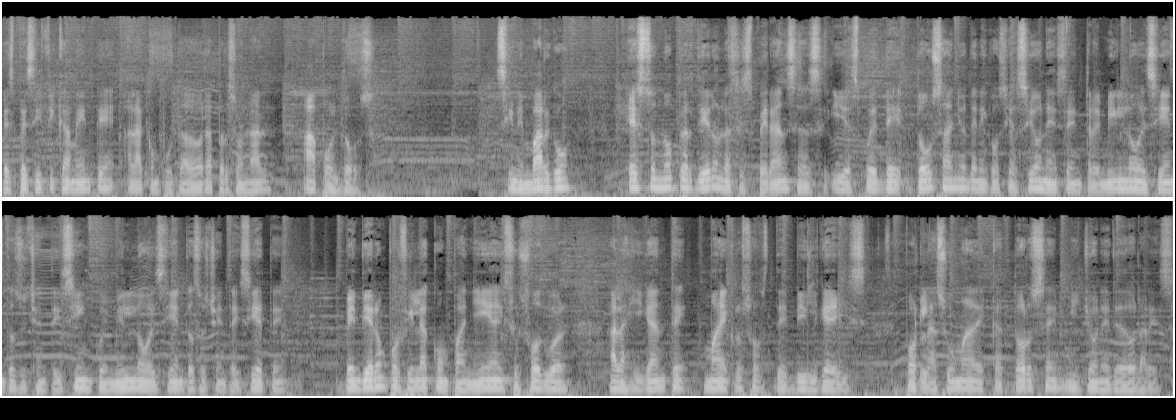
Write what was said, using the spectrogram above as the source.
específicamente a la computadora personal Apple II. Sin embargo, estos no perdieron las esperanzas y después de dos años de negociaciones entre 1985 y 1987, vendieron por fin la compañía y su software a la gigante Microsoft de Bill Gates por la suma de 14 millones de dólares.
